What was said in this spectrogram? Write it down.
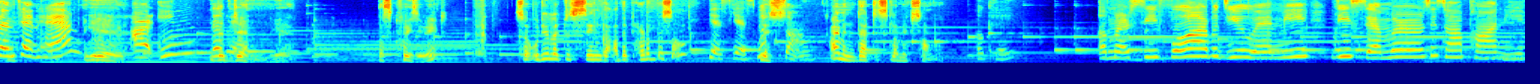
and ten hands Yeah. are in the the, den. den. That's crazy, right? So, would you like to sing the other part of the song? Yes, yes. Which Please. song? I mean that Islamic song. Okay. A mercy for but you and me, December is upon me.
